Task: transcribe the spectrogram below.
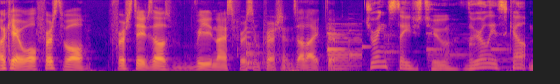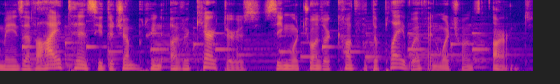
Okay, well, first of all, first stage, that was really nice first impressions. I liked it. During stage 2, the early scout mains have a high tendency to jump between other characters, seeing which ones are comfortable to play with and which ones aren't.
